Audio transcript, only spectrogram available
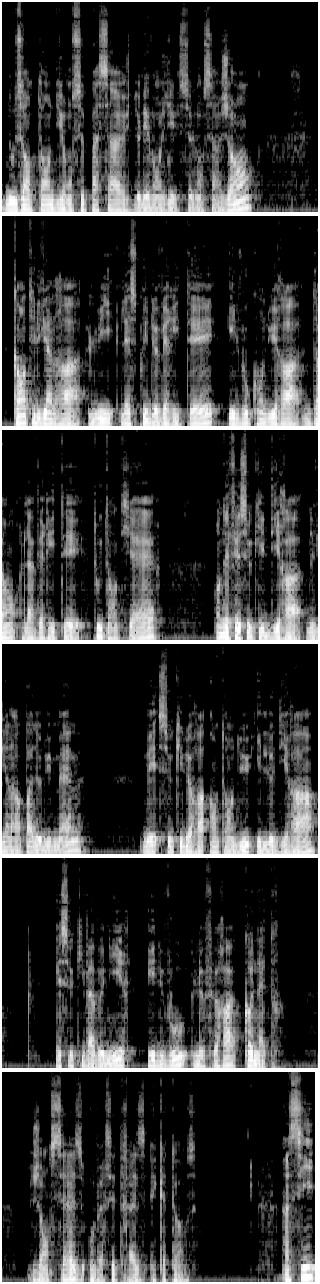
nous entendions ce passage de l'Évangile selon Saint Jean. Quand il viendra, lui, l'Esprit de vérité, il vous conduira dans la vérité tout entière. En effet, ce qu'il dira ne viendra pas de lui-même, mais ce qu'il aura entendu, il le dira, et ce qui va venir, il vous le fera connaître. Jean 16 au verset 13 et 14. Ainsi,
